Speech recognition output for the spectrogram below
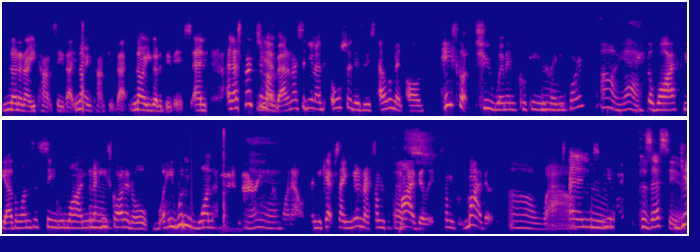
No, no, no! You can't see that. No, you can't do that. No, you got to do this. And and I spoke to Yeah. mum about it, and I said, you know, also there's this element of he's got two women cooking and Mm. cleaning for him Oh yeah. the wife, the other one's a single one. You know, Mm. he's got it all. He wouldn't want her to marry Yeah. someone else. And he kept saying, no, no, no, someone from That's- my village, someone from my village. Oh wow. And, Mm. you know Possessive. yeah,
